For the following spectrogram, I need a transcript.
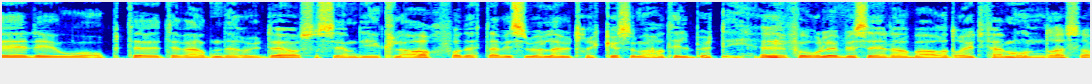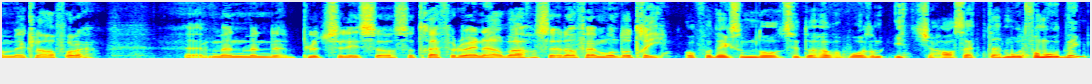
er det jo opp til, til verden der ute, og så se om de er klar for dette visuelle uttrykket som vi har tilbudt de. Mm. Foreløpig er det bare drøyt 500 som er klar for det. Eh, Men, men plutselig så, så treffer du en nerve, og så er det 503. Og for deg som nå sitter og hører på, og som ikke har sett det, mot formodning,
